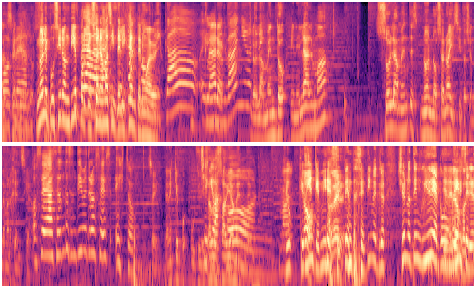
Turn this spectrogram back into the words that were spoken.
lo puedo creer. centímetros. no le pusieron 10 porque suena más inteligente estás 9. complicado en Claro. el baño. Lo tenés- lamento en el alma. Solamente. No, no, o sea, no hay situación de emergencia. O sea, 70 centímetros es esto. Sí, tenés que Che, utilizarlo sabiamente. Qué, Mal. qué No, bien que mide a ver. 70 centímetros. Yo no tengo idea cómo medir ojo, tiene el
